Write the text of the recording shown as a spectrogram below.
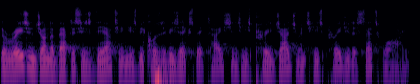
the reason John the Baptist is doubting is because of his expectations, his prejudgments, his prejudice. That's why.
